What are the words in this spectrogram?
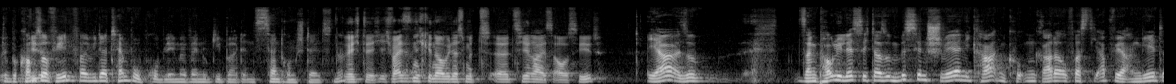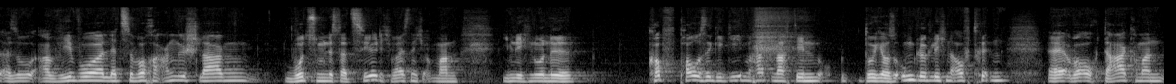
Du bekommst auf jeden Fall wieder Tempoprobleme, wenn du die beide ins Zentrum stellst, ne? Richtig. Ich weiß jetzt nicht genau, wie das mit äh, Zierreis aussieht. Ja, also St. Pauli lässt sich da so ein bisschen schwer in die Karten gucken, gerade auch was die Abwehr angeht. Also Avevor letzte Woche angeschlagen, wurde zumindest erzählt. Ich weiß nicht, ob man ihm nicht nur eine Kopfpause gegeben hat nach den durchaus unglücklichen Auftritten. Äh, aber auch da kann man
